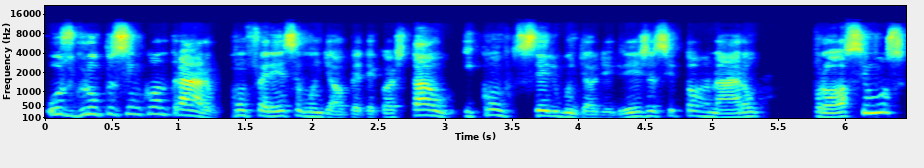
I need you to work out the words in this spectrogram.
os grupos se encontraram. Conferência Mundial Pentecostal e Conselho Mundial de Igrejas se tornaram próximos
